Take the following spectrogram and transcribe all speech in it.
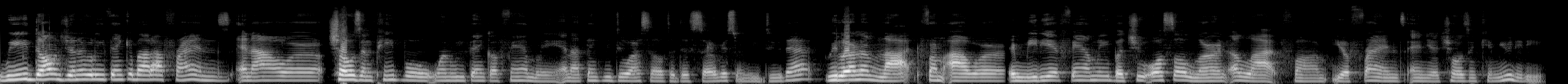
we don't generally think about our friends and our chosen people when we think of family. And I think we do ourselves a disservice when we do that. We learn a lot from our immediate family, but you also learn a lot from your friends and your chosen community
